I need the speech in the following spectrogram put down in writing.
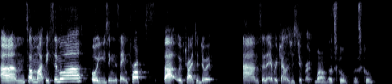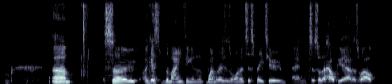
Um, some might be similar or using the same props, but we've tried to do it um, so that every challenge is different. Wow, that's cool. That's cool. Um, so I guess the main thing and one of the reasons I wanted to speak to you and to sort of help you out as well,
